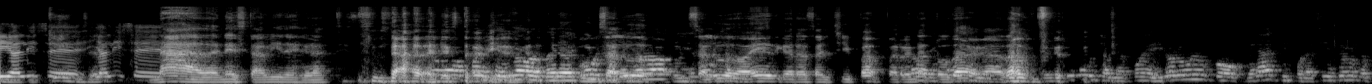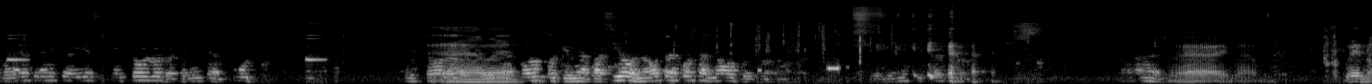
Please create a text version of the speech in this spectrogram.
Sí, ya le hice, ya le hice. Nada en esta vida es gratis. Nada en No, esta pues, vida gratis. pero Un escúchame, saludo, no- un saludo a Edgar, a Salchipapa, a No, Renato Daga, a Danfer. Escúchame, pues, yo lo único gratis, por así decirlo, que podría hacer en esta vida es, es todo lo referente al fútbol. Es todo lo Ah, referente bueno. al fútbol porque me apasiona, otra cosa no, pues no. En este caso, ah, Ay, mamá. Bueno,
